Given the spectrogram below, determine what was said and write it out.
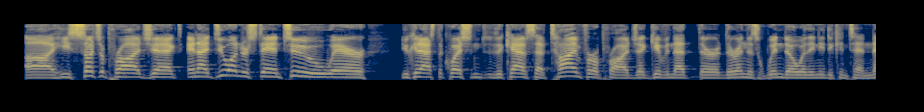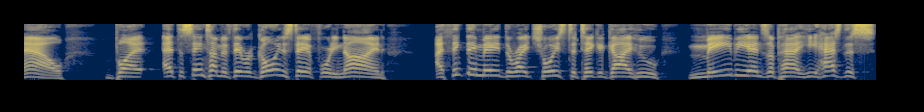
Uh, he's such a project, and I do understand too where you could ask the question: Do the Cavs have time for a project, given that they're they're in this window where they need to contend now? But at the same time, if they were going to stay at 49, I think they made the right choice to take a guy who maybe ends up ha- he has this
